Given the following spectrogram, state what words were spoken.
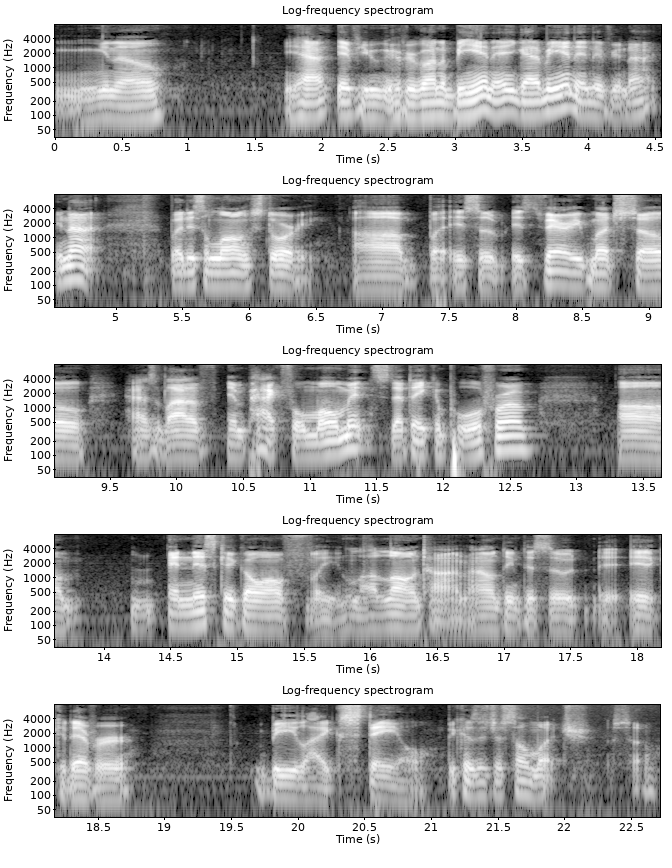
you know, yeah. If you if you're going to be in it, you got to be in it. If you're not, you're not. But it's a long story. Uh, but it's a it's very much so has a lot of impactful moments that they can pull from. Um, and this could go on for a long time. I don't think this would it, it could ever be like stale because it's just so much. So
